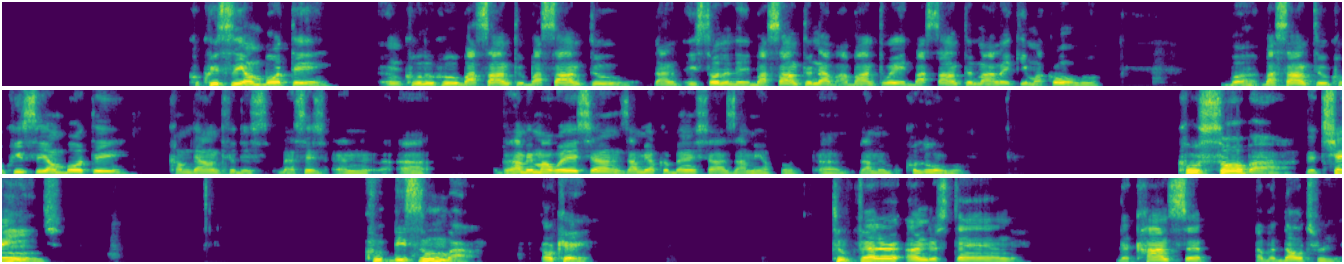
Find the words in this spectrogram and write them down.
Kukwisi Ambote, Nkuluhu, Basantu, Basantu, dan isolele, Basantu na Abantwe, Basantu Maliki Leki Makongo. Basantu, Kukwisi Ambote, come down to this message and uh, Zami Mawesha, Zami Akubenisha, Zami Kolungu. Kusoba, the change. Bisumba. Okay. To better understand the concept of adultery,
